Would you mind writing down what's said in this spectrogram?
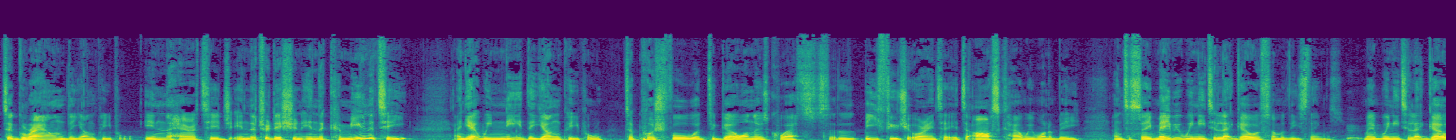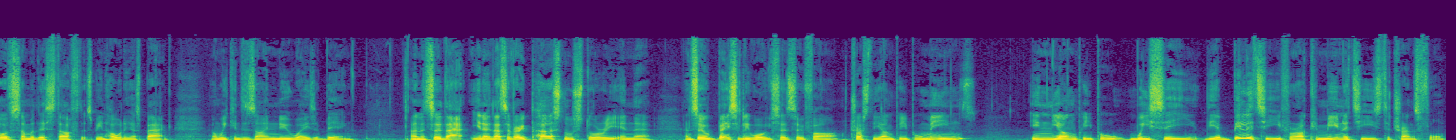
to ground the young people in the heritage, in the tradition, in the community, and yet we need the young people to push forward, to go on those quests, to be future orientated, to ask how we want to be, and to say maybe we need to let go of some of these things. Mm. Maybe we need to let go of some of this stuff that's been holding us back, and we can design new ways of being. And so that, you know, that's a very personal story in there. And so basically what we've said so far, trust the young people means in young people, we see the ability for our communities to transform.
